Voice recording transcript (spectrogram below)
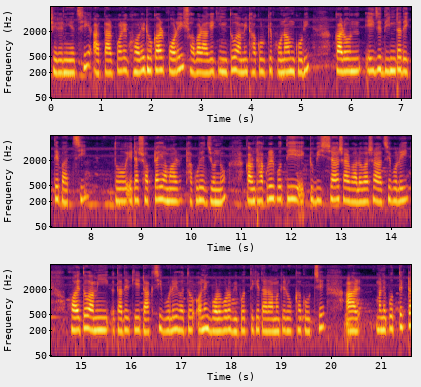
সেরে নিয়েছি, আর তারপরে ঘরে ঢোকার পরেই সবার আগে কিন্তু আমি ঠাকুরকে প্রণাম করি। কারণ এই যে দিনটা দেখতে পাচ্ছি, তো এটা সবটাই আমার ঠাকুরের জন্য। কারণ ঠাকুরের প্রতি একটু বিশ্বাস আর ভালোবাসা আছে বলেই হয়তো আমি তাদেরকে ডাকছি বলেই হয়তো অনেক বড় বড় বিপদ থেকে তারা আমাকে রক্ষা করছে। আর মানে প্রত্যেকটা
